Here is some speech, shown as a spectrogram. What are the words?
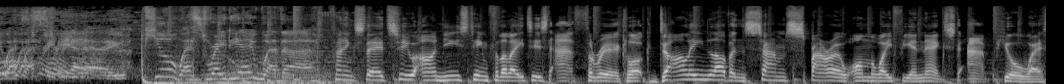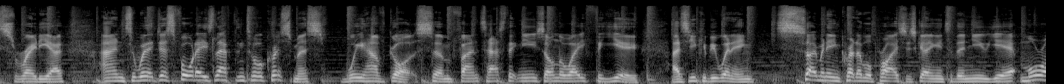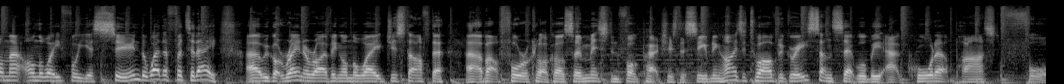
West Radio. Pure West Radio weather. Thanks there to our news team for the latest at 3 o'clock. Darlene Love and Sam Sparro on the way for you next at Pure West Radio. And with just four days left until Christmas, we have got some fantastic news on the way for you as you could be winning so many incredible prizes going into the new year. More on that on the way for you soon. The weather for today uh, we've got rain arriving on the way just after uh, about 4 o'clock. Also, mist and fog patches this evening. Highs of 12 degrees. Sunset will be at quarter past 4.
